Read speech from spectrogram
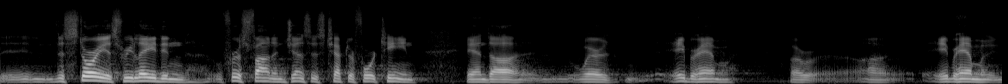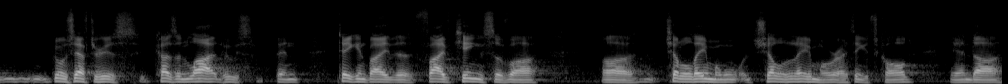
This story is relayed in, first found in Genesis chapter 14, and uh, where Abraham, or, uh, Abraham goes after his cousin Lot, who's been taken by the five kings of uh, uh, Chedorlaomer, I think it's called, and uh,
